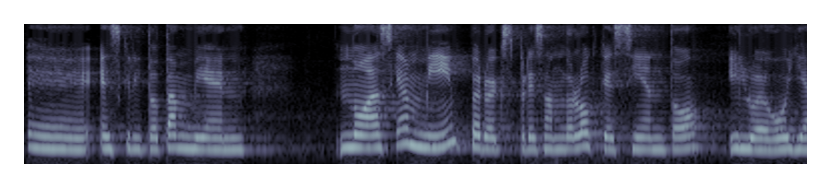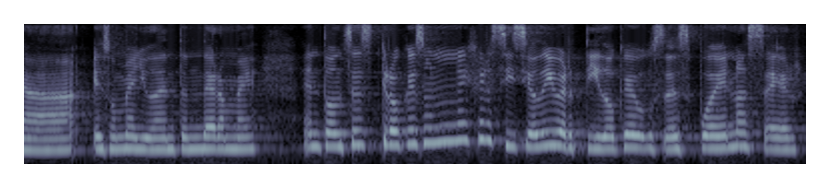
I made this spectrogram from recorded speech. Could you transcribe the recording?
Eh, he escrito también no hacia mí, pero expresando lo que siento y luego ya eso me ayuda a entenderme. Entonces creo que es un ejercicio divertido que ustedes pueden hacer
